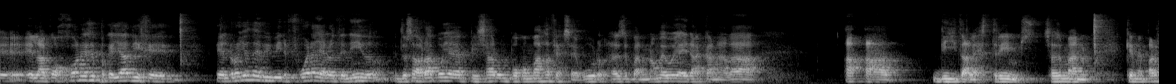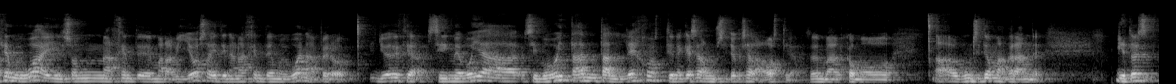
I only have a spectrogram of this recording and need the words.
Eh, El acojón ese, porque ya dije, el rollo de vivir fuera ya lo he tenido, entonces ahora voy a pisar un poco más hacia seguro, ¿sabes? No me voy a ir a Canadá a, a Digital Streams, ¿sabes? Que me parece muy guay, son una gente maravillosa y tienen una gente muy buena, pero yo decía, si me voy a si me voy tan tan lejos, tiene que ser algún sitio que sea la hostia, ¿sabes? Como a algún sitio más grande. Y entonces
